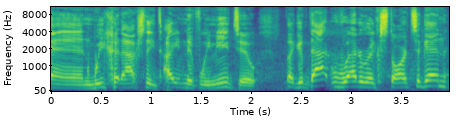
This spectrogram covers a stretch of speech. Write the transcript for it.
and we could actually tighten if we need to. Like if that rhetoric starts again,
